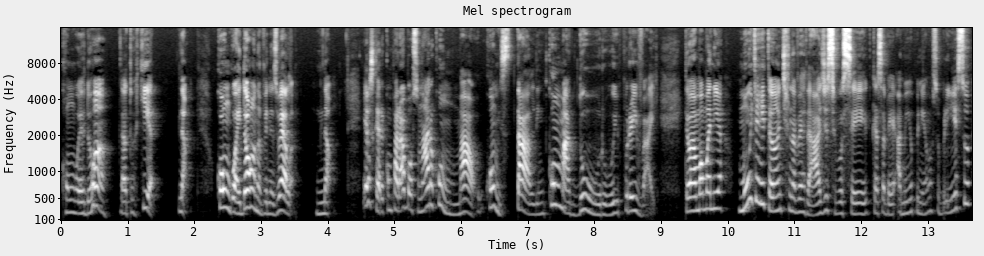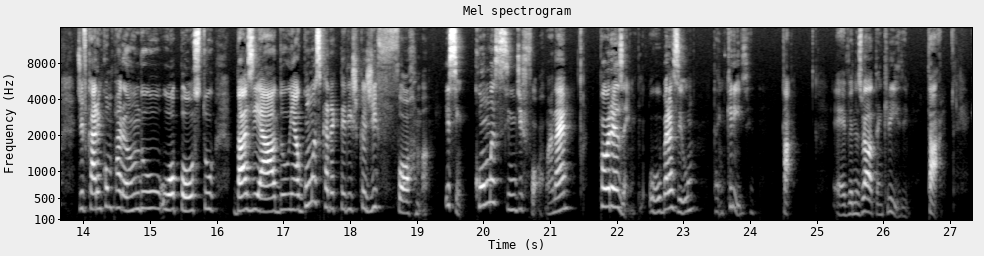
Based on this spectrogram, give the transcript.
Com o Erdogan, da Turquia? Não. Com o Guaidó, na Venezuela? Não. Eles querem comparar Bolsonaro com Mao, com Stalin, com Maduro e por aí vai. Então é uma mania muito irritante, na verdade, se você quer saber a minha opinião sobre isso, de ficarem comparando o oposto baseado em algumas características de forma. E assim, como assim de forma, né? Por exemplo, o Brasil tá em crise. Tá. É, Venezuela tá em crise? Tá.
